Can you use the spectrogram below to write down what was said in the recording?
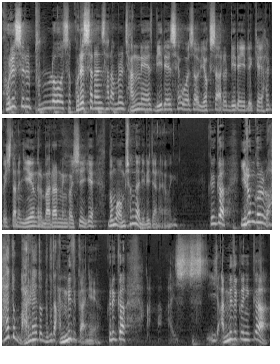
고레스를 불러서 고레스라는 사람을 장래에 미래에 세워서 역사를 미래에 이렇게 할 것이라는 예언을 말하는 것이 이게 너무 엄청난 일이잖아요. 그러니까 이런 걸 해도 말을 해도 누구도 안 믿을 거 아니에요. 그러니까 안 믿을 거니까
